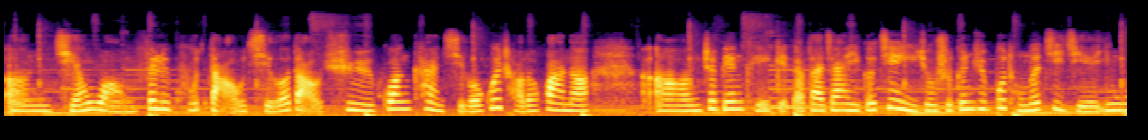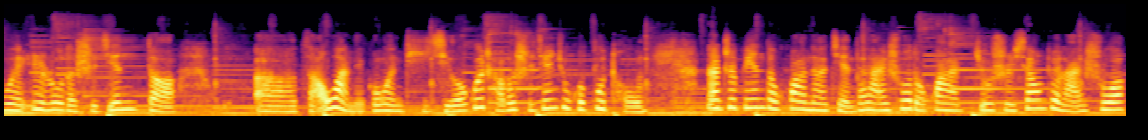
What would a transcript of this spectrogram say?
嗯，前往菲利普岛企鹅岛去观看企鹅归巢的话呢，嗯，这边可以给到大家一个建议，就是根据不同的季节，因为日落的时间的。呃，早晚的一个问题，企鹅归巢的时间就会不同。那这边的话呢，简单来说的话，就是相对来说，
